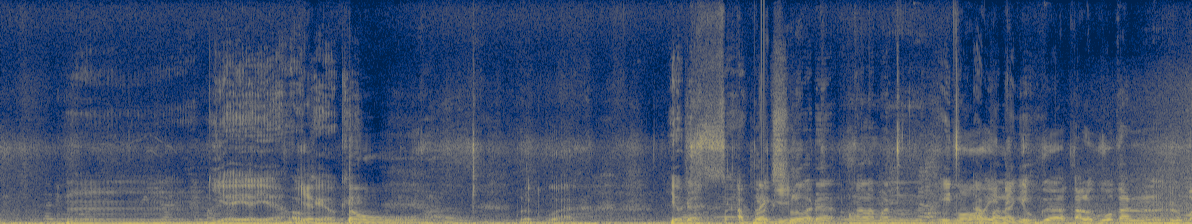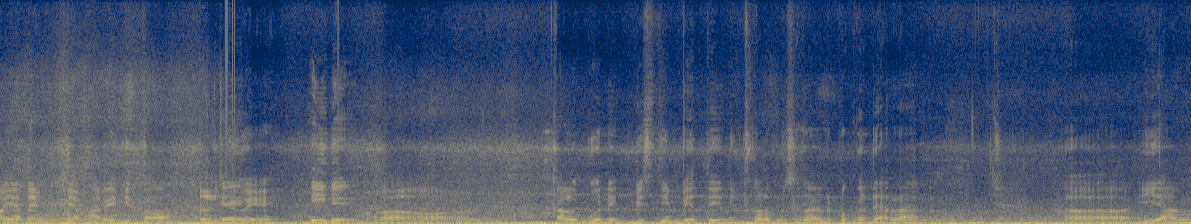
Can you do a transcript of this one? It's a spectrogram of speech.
Hmm iya iya iya. Oke oke. Gitu, menurut gua ya udah Terus apa next lagi? lu ada pengalaman ini oh apa ini lagi? juga. Kalau gua kan lumayan ya tiap hari di tol lu juga ya. Iya Eh, kalau gue naik bis nih BT nih kalau misalnya ada pengendara eh, yang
